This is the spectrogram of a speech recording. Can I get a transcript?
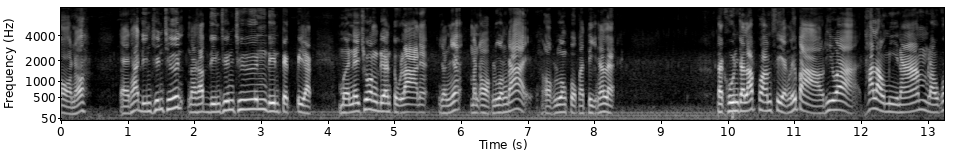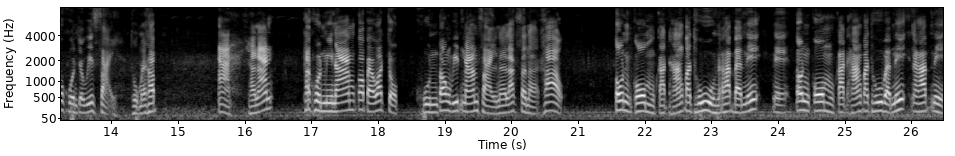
ก่อนเนาะแต่ถ้าดินชื้นๆนะครับ ดินชื้นๆดินเปียกๆเหมือนในช่วงเดือนตุลาเนี่ยอย่างเงี้ยมันออกรวงได้ออกรวงปกตินั่นแหละ แต่คุณจะรับความเสี่ยงหรือเปล่าที่ว่าถ้าเรามีน้ำเราก็ควรจะวิทย์ใส่ถูกไหมครับ อะฉะนั้นถ้าคนมีน้ำก็แปลว่าจบ คุณต้องวิทย์น้ำใส่ในลักษณะข้าว ต้นกลมกัดหางปลาทูนะครับ แบบนี้เนี่ยต้นกลมกัดหางปลาทูแบบนี้นะครับนี่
